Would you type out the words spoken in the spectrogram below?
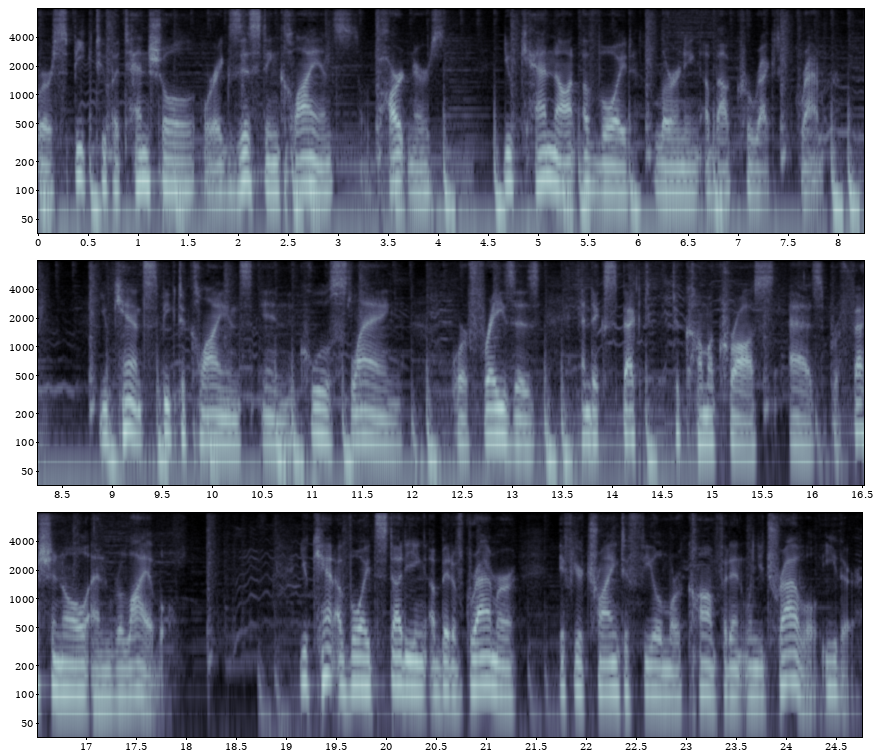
or speak to potential or existing clients or partners, you cannot avoid learning about correct grammar. You can't speak to clients in cool slang or phrases and expect to come across as professional and reliable. You can't avoid studying a bit of grammar if you're trying to feel more confident when you travel either.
